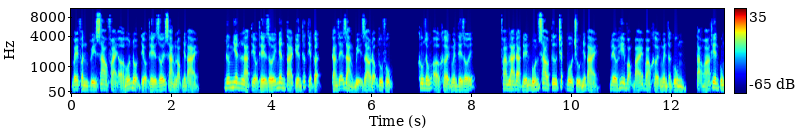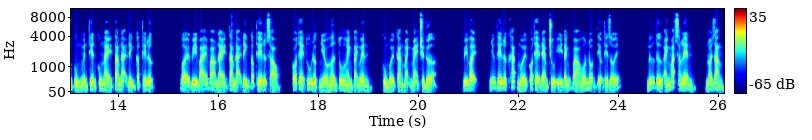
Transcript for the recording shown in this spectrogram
Về phần vì sao phải ở hỗn độn tiểu thế giới sàng lọc nhân tài, đương nhiên là tiểu thế giới nhân tài kiến thức thiện cận, càng dễ dàng bị dao động thu phục. Không giống ở khởi nguyên thế giới. Phàm là đạt đến bốn sao tư chất vô chủ nhân tài, đều hy vọng bái vào khởi nguyên thần cung, tạo hóa thiên cung cùng nguyên thiên cung này tam đại đỉnh cấp thế lực. Bởi vì bái vào này tam đại đỉnh cấp thế lực sau, có thể thu được nhiều hơn tu hành tài nguyên, cùng với càng mạnh mẽ truyền thừa. Vì vậy những thế lực khác mới có thể đem chủ ý đánh vào hỗn độn tiểu thế giới. Nữ tử ánh mắt sáng lên, nói rằng,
